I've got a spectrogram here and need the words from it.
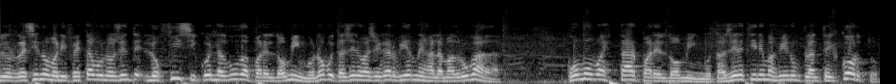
recién lo manifestaba un oyente, lo físico es la duda para el domingo, ¿no? Porque Talleres va a llegar viernes a la madrugada. ¿Cómo va a estar para el domingo? Talleres tiene más bien un plantel corto.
